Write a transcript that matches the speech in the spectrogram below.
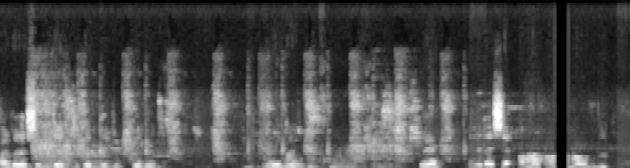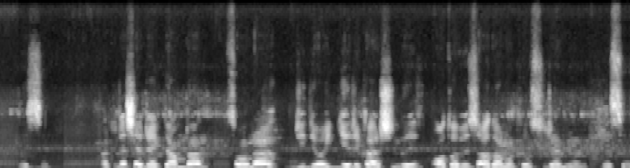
Arkadaşlar bir dakika durup geliyoruz. Ne oldu? Ne? Arkadaşlar aha aha vurduk. Nasıl? Arkadaşlar reklamdan sonra video geri karşındayız. Otobüsü adam akıllı süremiyor. Nasıl?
